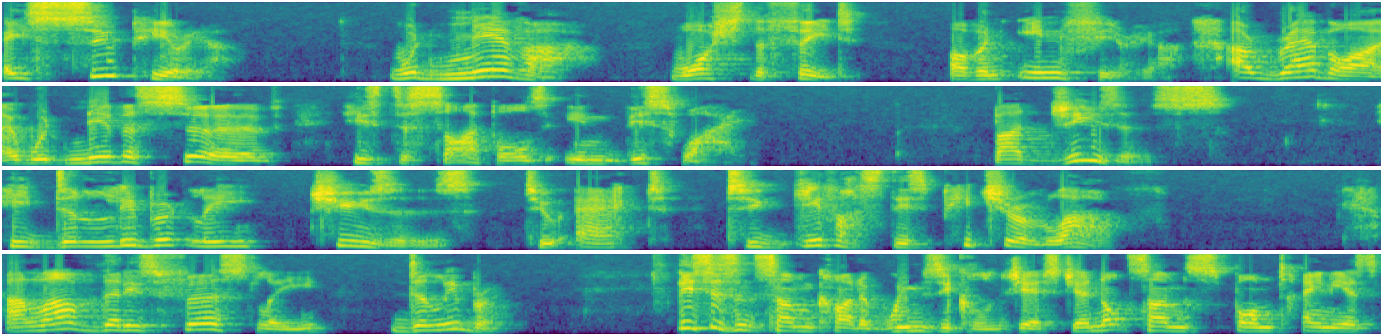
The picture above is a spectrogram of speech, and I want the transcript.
a superior would never wash the feet of an inferior. A rabbi would never serve his disciples in this way. But Jesus, he deliberately chooses to act to give us this picture of love. A love that is firstly deliberate. This isn't some kind of whimsical gesture, not some spontaneous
